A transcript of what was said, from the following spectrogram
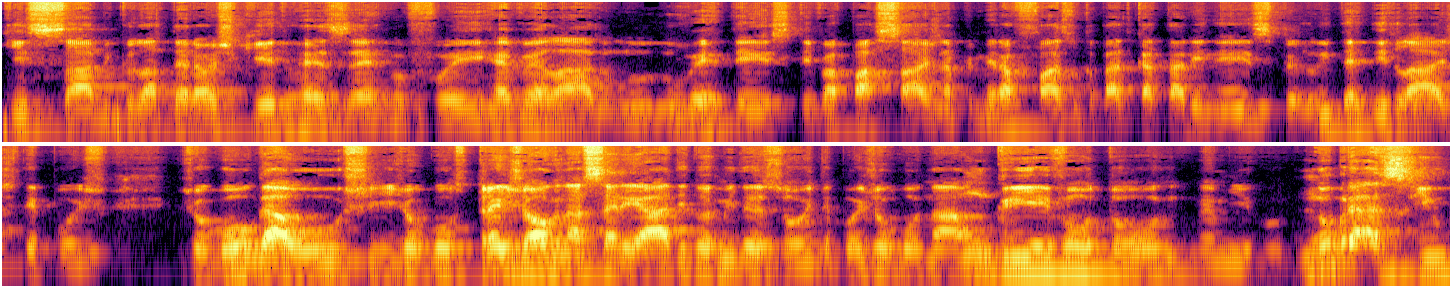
que sabe que o lateral esquerdo reserva foi revelado no, no Verdense, teve a passagem na primeira fase do Campeonato Catarinense pelo Inter de Laje, depois jogou o Gaúcho e jogou três jogos na Série A de 2018, depois jogou na Hungria e voltou, meu amigo. No Brasil,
